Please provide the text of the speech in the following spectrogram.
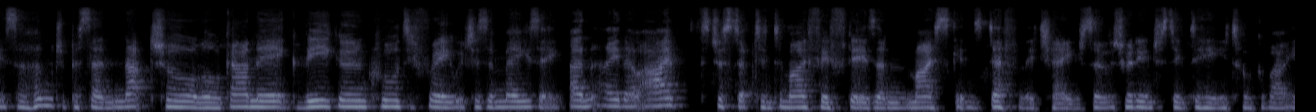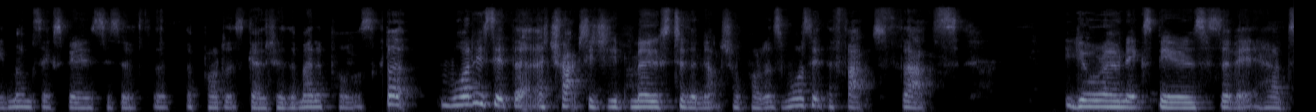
it's 100% natural organic vegan cruelty free which is amazing. And you know i've just stepped into my 50s and my skin's definitely changed so it's really interesting to hear you talk about your mum's experiences of the, the products going through the menopause. But what is it that attracted you most to the natural products? Was it the fact that your own experiences of it had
